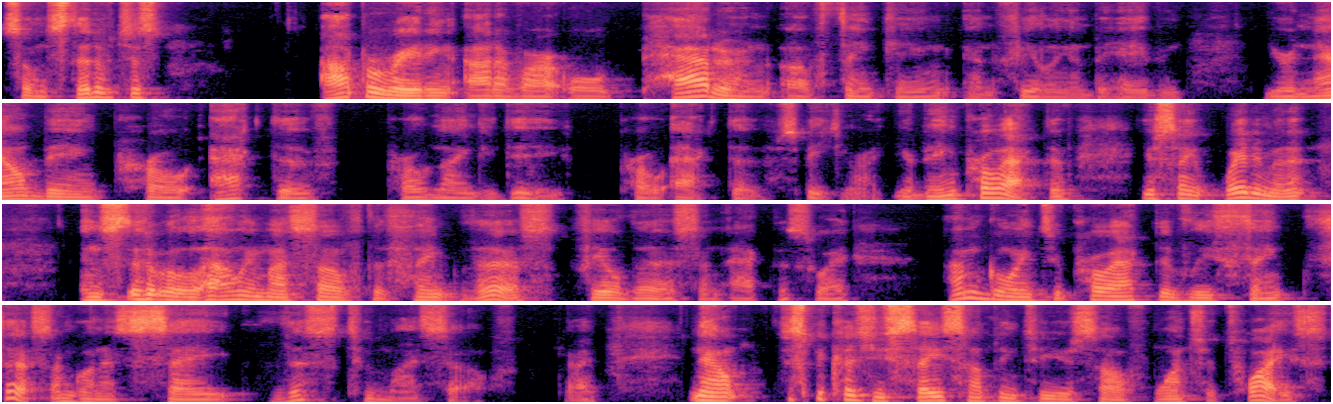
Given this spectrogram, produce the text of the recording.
So instead of just operating out of our old pattern of thinking and feeling and behaving, you're now being proactive, pro 90D, proactive speaking, right? You're being proactive. You're saying, wait a minute, instead of allowing myself to think this, feel this, and act this way, I'm going to proactively think this. I'm going to say this to myself, right? Now, just because you say something to yourself once or twice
